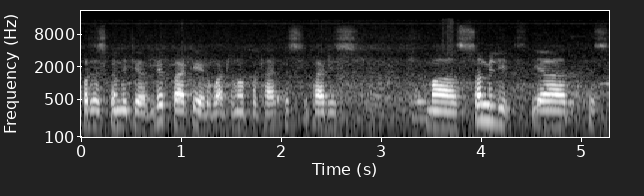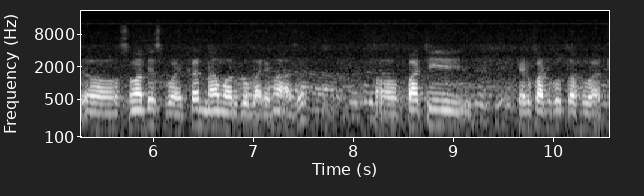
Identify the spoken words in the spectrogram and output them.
प्रदेश कमिटीहरूले पार्टी हेडक्वार्टरमा पठाएको सिफारिसमा सम्मिलित या समावेश भएका नामहरूको बारेमा आज पार्टी हेडक्वार्टरको तर्फबाट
